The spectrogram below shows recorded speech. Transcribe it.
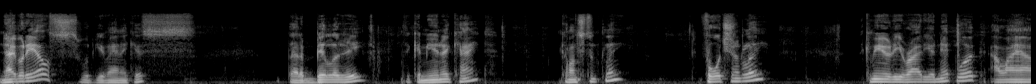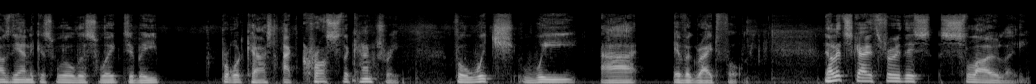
Nobody else would give anarchists that ability to communicate constantly. Fortunately, the Community Radio Network allows the Anarchist World this week to be broadcast across the country, for which we are ever grateful. Now let's go through this slowly.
